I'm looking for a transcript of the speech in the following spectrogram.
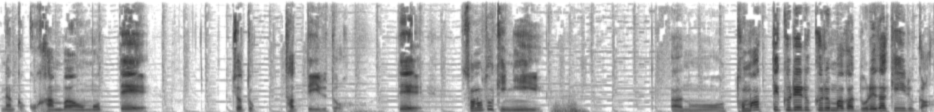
なんかこう看板を持ってちょっと立っていると。でその時にあの、止まってくれる車がどれだけいるか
